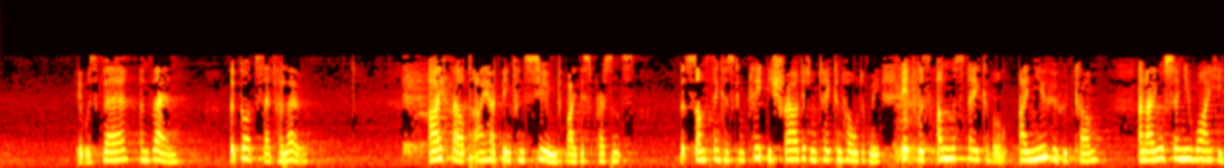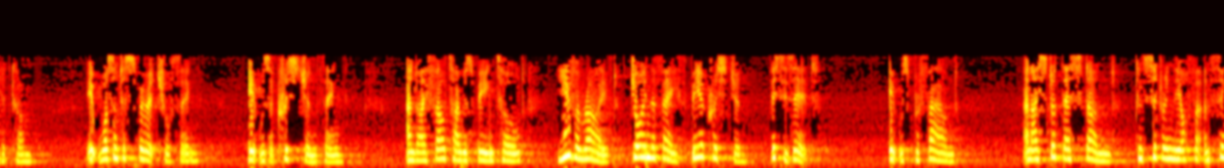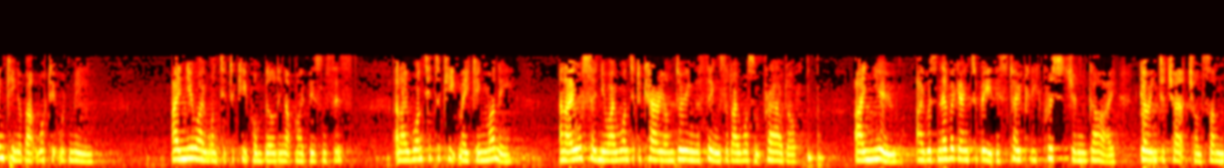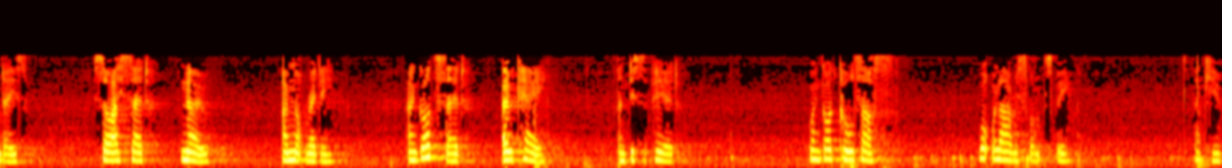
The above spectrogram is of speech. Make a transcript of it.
It was there and then that God said hello. I felt I had been consumed by this presence, that something has completely shrouded and taken hold of me. It was unmistakable. I knew who had come, and I also knew why he had come. It wasn't a spiritual thing, it was a Christian thing and I felt I was being told, You've arrived, join the faith, be a Christian, this is it. It was profound. And I stood there stunned, considering the offer and thinking about what it would mean. I knew I wanted to keep on building up my businesses, and I wanted to keep making money, and I also knew I wanted to carry on doing the things that I wasn't proud of. I knew I was never going to be this totally Christian guy going to church on Sundays. So I said, No, I'm not ready. And God said, Okay, and disappeared. When God calls us, what will our response be? Thank you.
